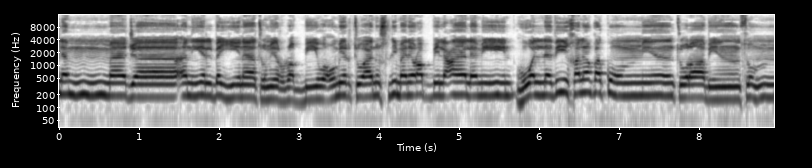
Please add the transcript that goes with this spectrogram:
لما جاءني البينات من ربي وأمرت أن أسلم لرب العالمين. هو الذي خلقكم من تراب ثم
